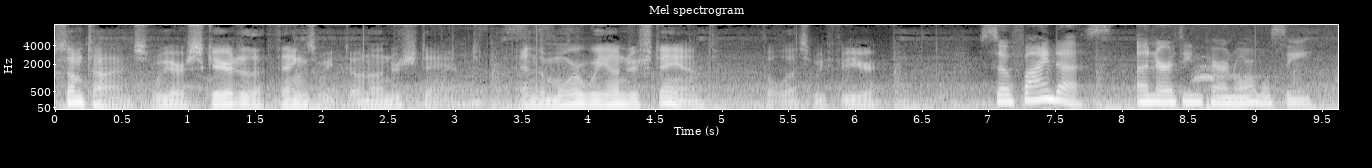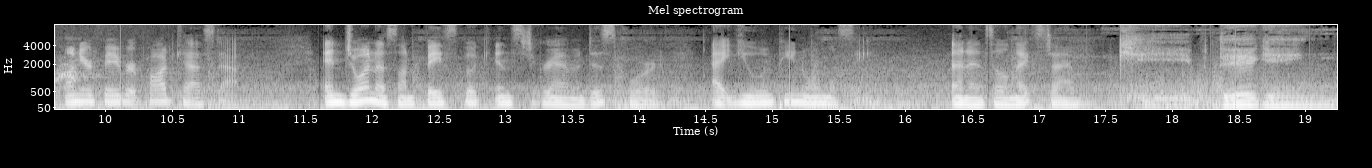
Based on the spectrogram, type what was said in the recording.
Sometimes we are scared of the things we don't understand. And the more we understand, the less we fear. So find us, Unearthing Paranormalcy, on your favorite podcast app. And join us on Facebook, Instagram, and Discord at UMP Normalcy. And until next time, Keep digging.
